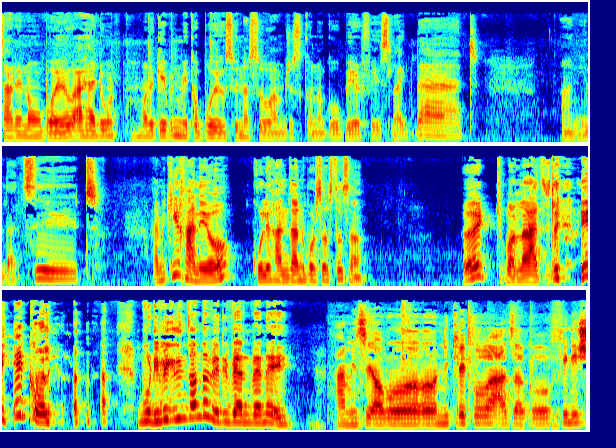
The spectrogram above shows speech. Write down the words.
साढे नौ भयो। आई डोन्ट मैले केही पनि मेकअप बोकेको छुइनँ so um just can go bare face like that अनि द्याट्स इट हामी के खाने हो? खोले खान जानुपर्छ जस्तो छ। हैट भन्ला आजले। खोले? भुँडी बिग्रिन्छ नि त फेरि बिहान बिहानै। हामी चाहिँ अब निक्लेको आजको फिनिस।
